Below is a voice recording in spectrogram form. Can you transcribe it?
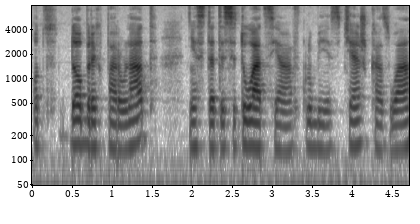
Od dobrych paru lat niestety sytuacja w klubie jest ciężka, zła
